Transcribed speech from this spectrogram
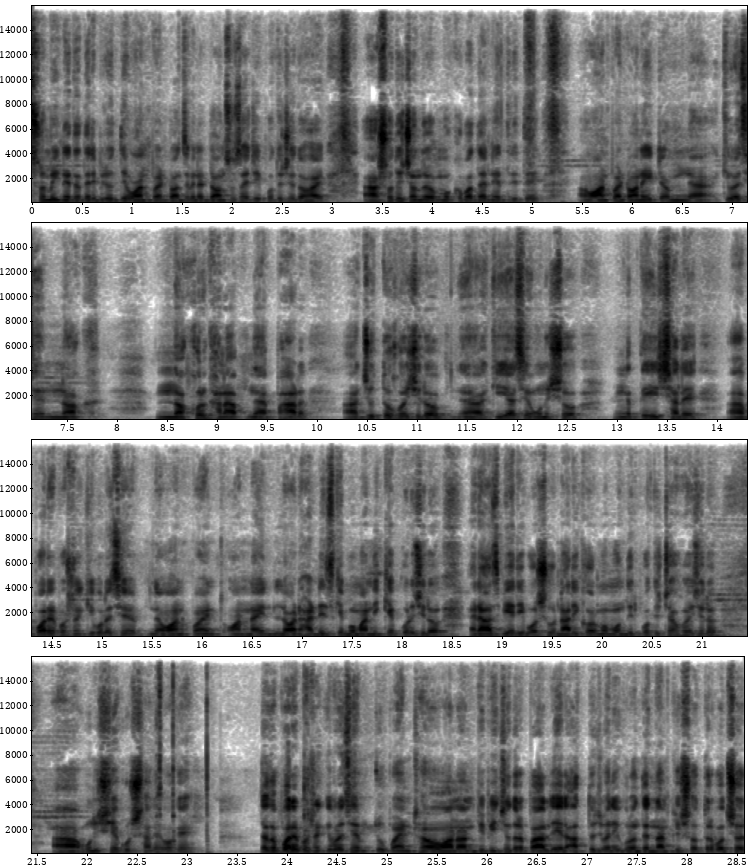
শ্রমিক নেতাদের বিরুদ্ধে ওয়ান পয়েন্ট ওয়ান সেভেনের ডন সোসাইটি প্রতিষ্ঠিত হয়। সতীশচন্দ্র মুখোপাধ্যায়ের নেতৃত্বে ওয়ান পয়েন্ট ওয়ান এইট কী বলেছে? নখ, নখরখানা পাহাড় যুদ্ধ হয়েছিল। কি আছে? উনিশশো তেইশ সালে। পরের প্রশ্ন কি বলেছে? One point one nine lord হার্ডিন্সকে বোমা নিক্ষেপ করেছিল। রাজবিহারী বসু নারী কর্ম মন্দির প্রতিষ্ঠা হয়েছিল উনিশশো একুশ সালে। ওকে দেখো, পরের প্রশ্ন কি বলেছে? Two point one one Bipin Chandra Pal এর আত্মজীবনী গ্রন্থের নাম কি? সত্তর বছর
